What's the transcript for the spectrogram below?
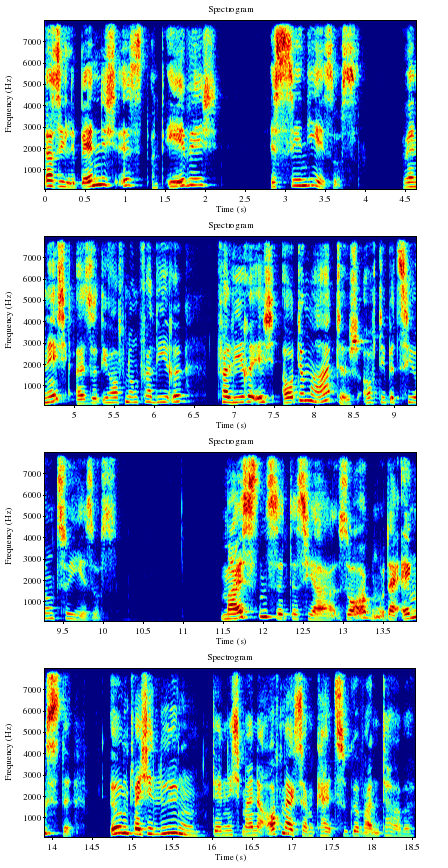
Da sie lebendig ist und ewig, ist sie in Jesus. Wenn ich also die Hoffnung verliere, verliere ich automatisch auch die Beziehung zu Jesus. Meistens sind es ja Sorgen oder Ängste, irgendwelche Lügen, denen ich meine Aufmerksamkeit zugewandt habe.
